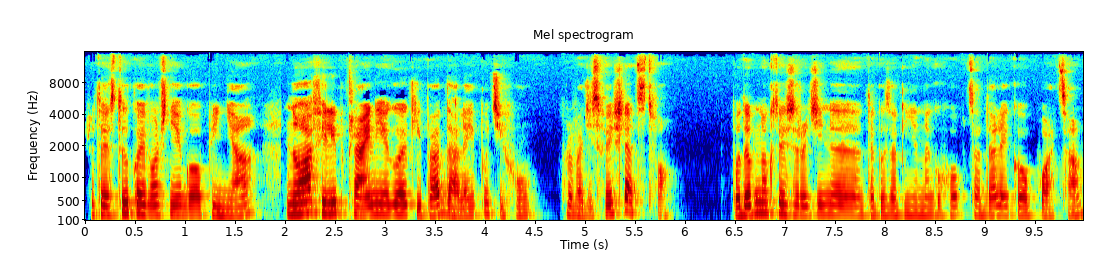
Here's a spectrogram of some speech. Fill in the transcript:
że to jest tylko i wyłącznie jego opinia. No a Philip Klein i jego ekipa dalej po cichu prowadzi swoje śledztwo. Podobno ktoś z rodziny tego zaginionego chłopca dalej go opłaca,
